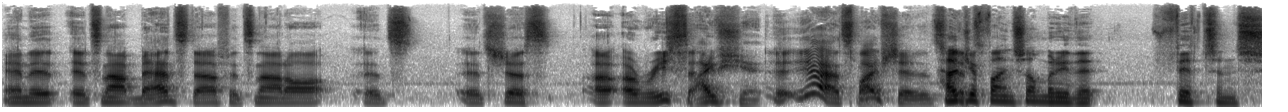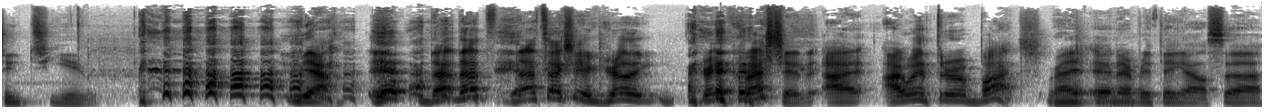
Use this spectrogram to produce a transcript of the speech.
and it it's not bad stuff. It's not all. It's it's just a, a reset. Life shit. It- yeah, it's life shit. It's, How'd you find somebody that fits and suits you? yeah, it- that, that's that's actually a really great question. I I went through a bunch, Right. and everything else. Uh,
